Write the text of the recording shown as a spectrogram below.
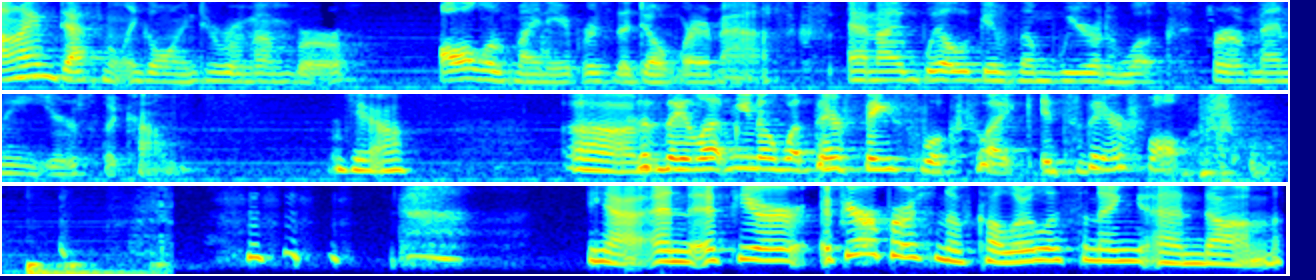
I'm definitely going to remember all of my neighbors that don't wear masks, and I will give them weird looks for many years to come. Yeah. Because um, they let me know what their face looks like. It's their fault. yeah, and if you're if you're a person of color listening and um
